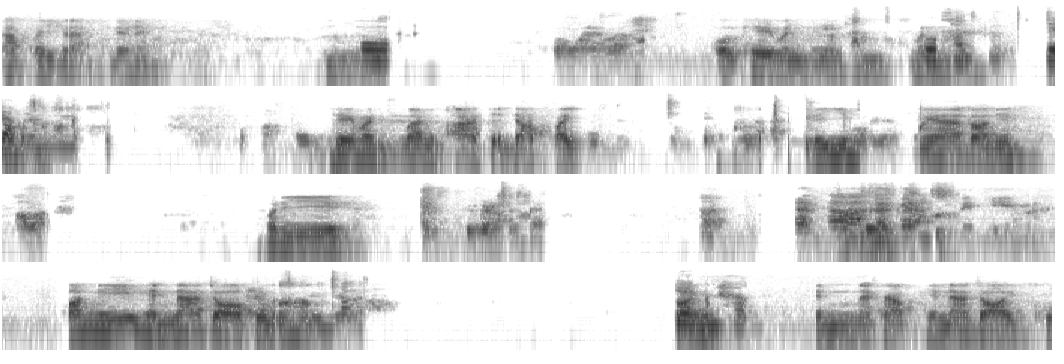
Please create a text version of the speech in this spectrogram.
ดับไปอีกแล้วเดี๋ยวนะอืม โอ้ บอกว่าว่า โอเคมันมันมันครูครับเสียงโอเคมันมันอาจจะดับไป ได้ยินไหมฮะตอนนี้ พอดีคือไม่ต้องสนใจตอนนี้เห็นหน้าจอคุณไหมครับเห็นครับเห็นนะครับ เห็นหน้าจอครู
